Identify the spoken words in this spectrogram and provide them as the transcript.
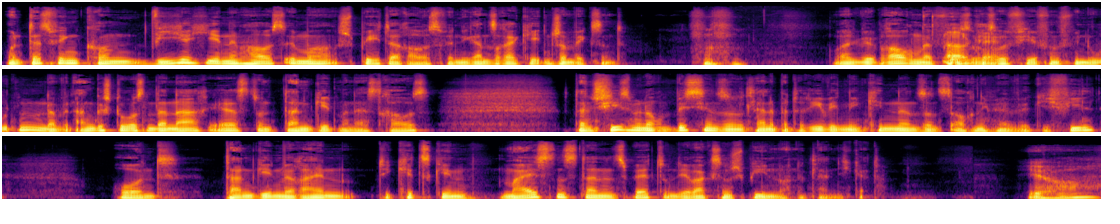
Und deswegen kommen wir hier in dem Haus immer später raus, wenn die ganzen Raketen schon weg sind. Weil wir brauchen dafür Okay. so unsere vier, fünf Minuten. Und da wird angestoßen danach erst und dann geht man erst raus. Dann schießen wir noch ein bisschen, so eine kleine Batterie wegen den Kindern, sonst auch nicht mehr wirklich viel. Und dann gehen wir rein. Die Kids gehen meistens dann ins Bett und die Erwachsenen spielen noch eine Kleinigkeit. Ja,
